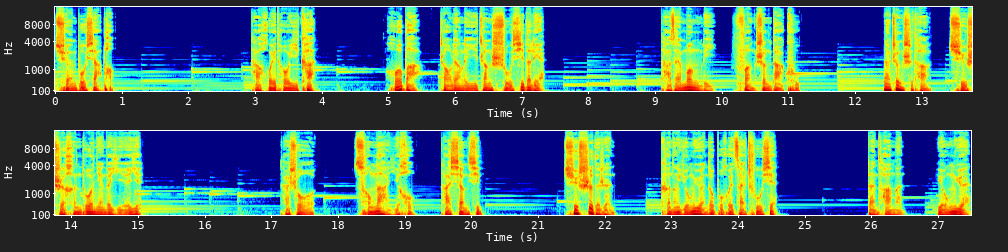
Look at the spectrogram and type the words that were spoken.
全部吓跑。他回头一看，火把照亮了一张熟悉的脸。他在梦里放声大哭。那正是他去世很多年的爷爷。他说：“从那以后，他相信，去世的人可能永远都不会再出现，但他们永远。”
